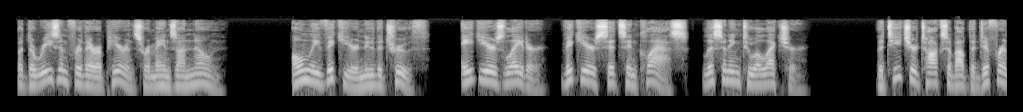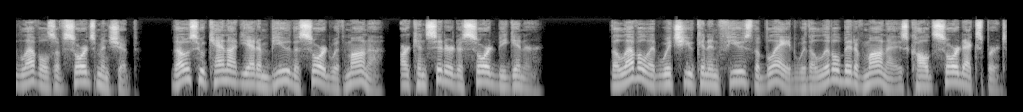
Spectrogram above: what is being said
but the reason for their appearance remains unknown. Only Vikir knew the truth. Eight years later, Vikir sits in class, listening to a lecture. The teacher talks about the different levels of swordsmanship. Those who cannot yet imbue the sword with mana are considered a sword beginner. The level at which you can infuse the blade with a little bit of mana is called sword expert.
